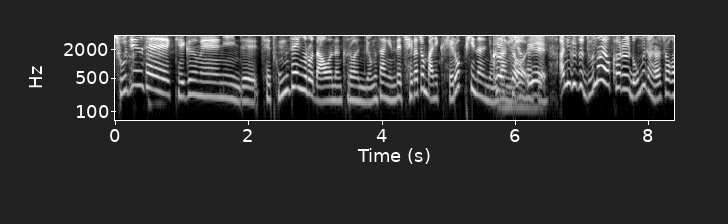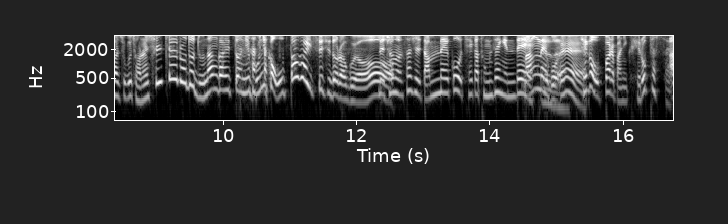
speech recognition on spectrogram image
조진세 개그맨이 이제 제 동생으로 나오는 그런 영상인데 제가 좀 많이 괴롭히는 영상이에요. 그렇죠. 사실. 예. 아니 그래서 누나 역할을 너무 잘하셔가지고 저는 실제로도 누나인가 했더니 보니까 오빠가 있으시더라고요. 네, 저는 사실 남매고 제가 동생인데 막내고. 네. 예. 제가 오빠를 많이 괴롭혔어요. 아,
